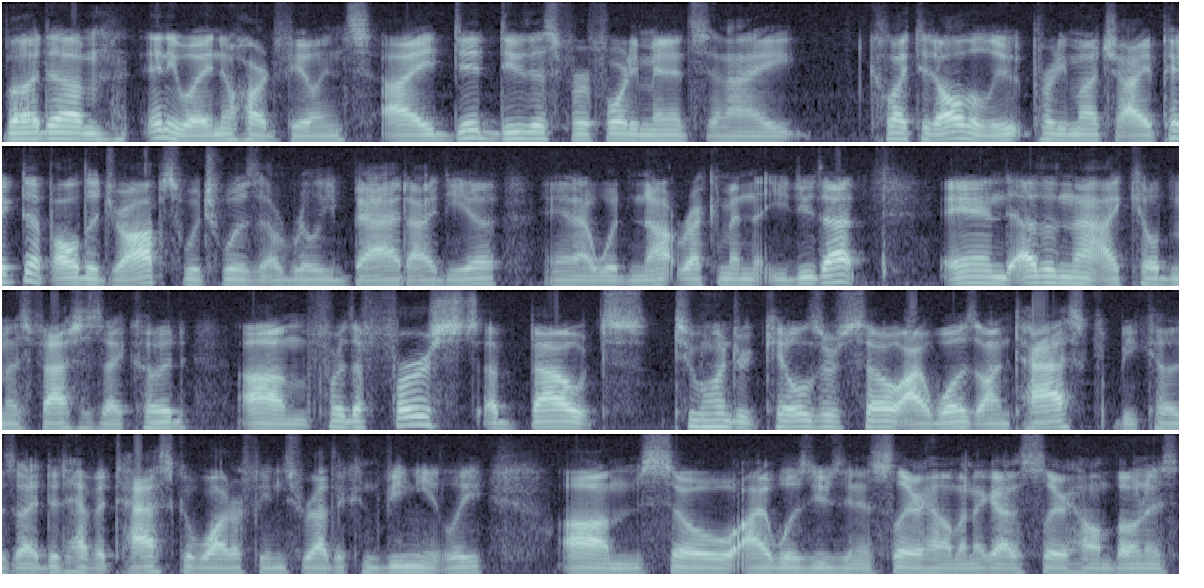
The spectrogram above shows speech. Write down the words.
But um, anyway, no hard feelings. I did do this for 40 minutes, and I collected all the loot pretty much. I picked up all the drops, which was a really bad idea, and I would not recommend that you do that. And other than that, I killed them as fast as I could. Um, for the first about 200 kills or so, I was on task because I did have a task of Water Fiends rather conveniently. Um, so I was using a Slayer Helm, and I got a Slayer Helm bonus.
